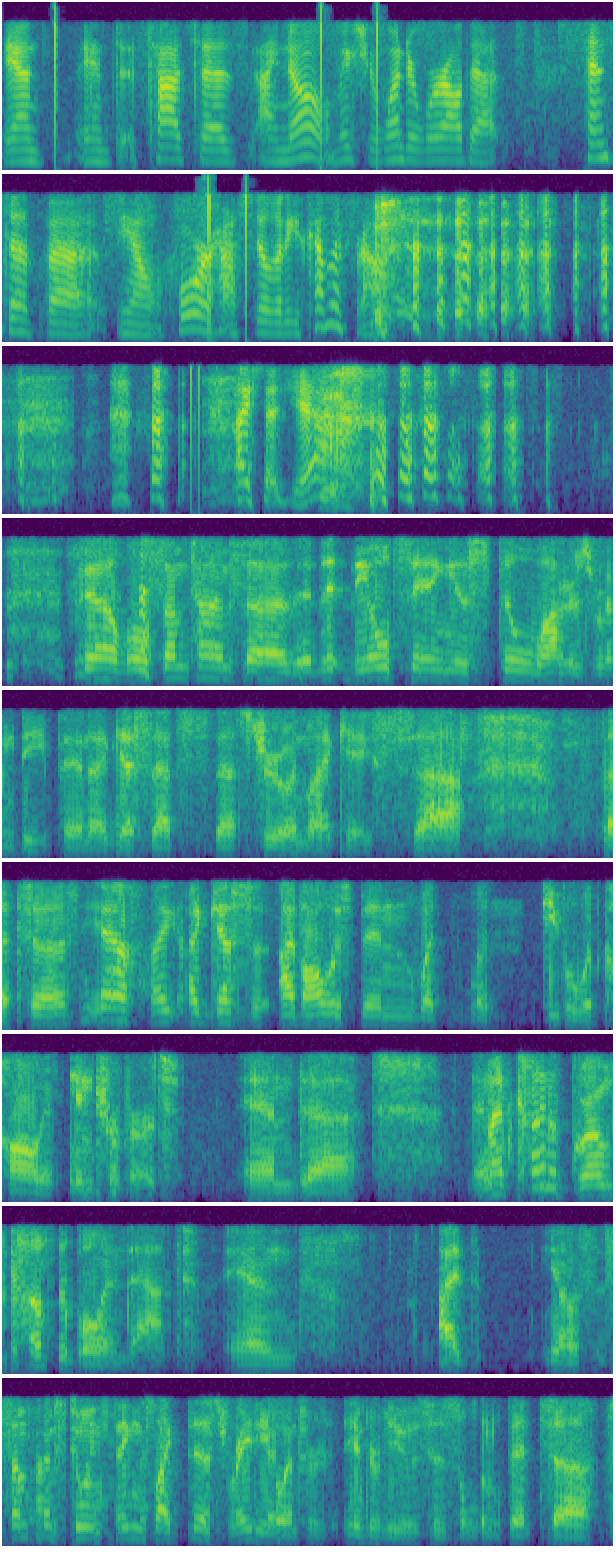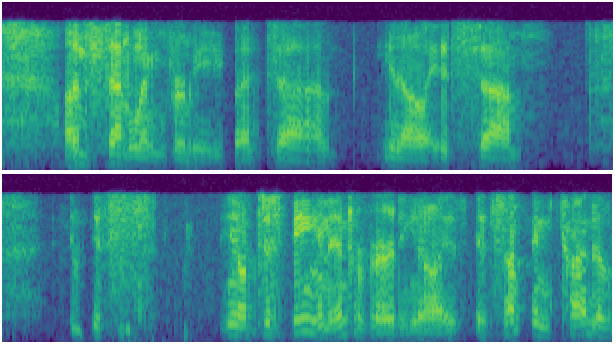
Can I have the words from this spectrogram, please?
and and Todd says, I know, makes you wonder where all that pent up, uh, you know, horror hostility is coming from. I said, yeah. yeah, well, sometimes uh, the, the the old saying is "still waters run deep," and I guess that's that's true in my case. Uh, but uh, yeah, I, I guess I've always been what what people would call an introvert, and uh, and I've kind of grown comfortable in that, and I, you know, sometimes doing things like this, radio inter- interviews, is a little bit uh, unsettling for me. But uh, you know, it's um, it's you know, just being an introvert, you know, it's it's something kind of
